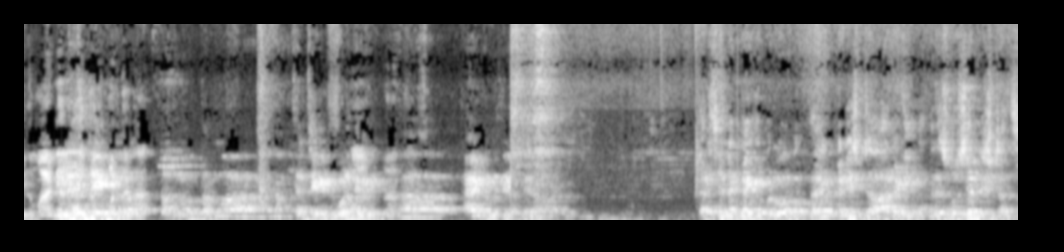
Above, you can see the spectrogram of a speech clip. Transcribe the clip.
ಇದು ಮಾಡಿ ಅದನ್ನು ತಮ್ಮ ನಮ್ಮ ಚರ್ಚೆಗೆ ಇಟ್ಕೊಳ್ತೀವಿ. ದರ್ಶನಕ್ಕಾಗಿ ಬರುವ ಭಕ್ತರ ಕನಿಷ್ಠ ಆರು ಅಡಿ ಅಂದ್ರೆ ಸೋಷಿಯಲ್ ಡಿಸ್ಟೆನ್ಸ್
